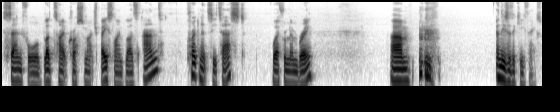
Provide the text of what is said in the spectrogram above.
send for blood type cross match baseline bloods and pregnancy test, worth remembering. Um, and these are the key things.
